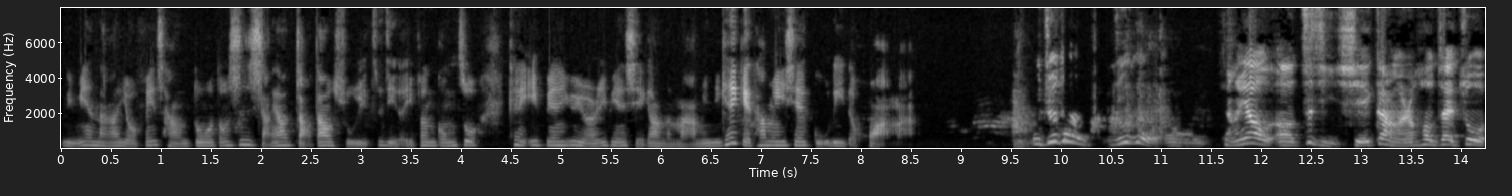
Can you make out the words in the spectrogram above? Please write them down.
里面呢，有非常多都是想要找到属于自己的一份工作，可以一边育儿一边斜杠的妈咪，你可以给他们一些鼓励的话吗？我觉得，如果呃想要呃自己斜杠，然后再做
